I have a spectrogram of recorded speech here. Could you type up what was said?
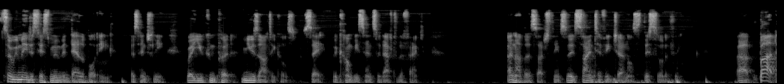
So we made a system of indelible ink, essentially, where you can put news articles, say, that can't be censored after the fact, and other such things. So it's scientific journals, this sort of thing. Uh, but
